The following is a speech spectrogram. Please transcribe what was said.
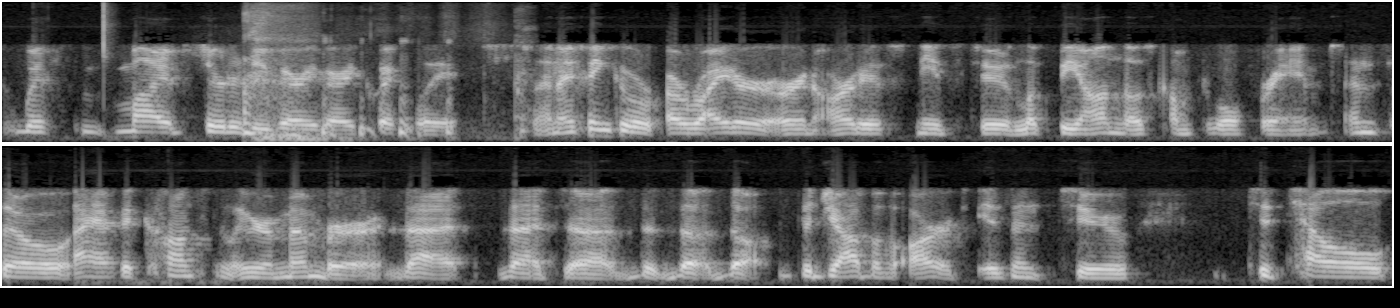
with my absurdity very very quickly, and I think a, a, writer or an artist needs to look beyond those comfortable frames, and so I have to constantly remember that that uh, the, the the the job of art isn't to to tell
